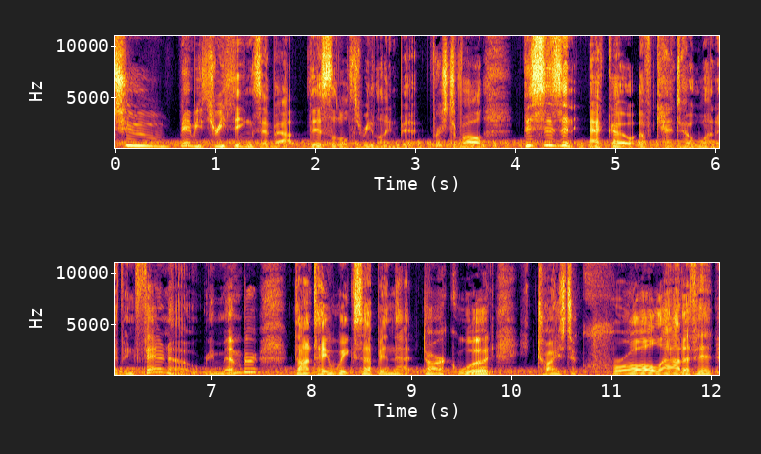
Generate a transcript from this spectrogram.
Two, maybe three things about this little three line bit. First of all, this is an echo of Canto 1 of Inferno. Remember? Dante wakes up in that dark wood. He tries to crawl out of it.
